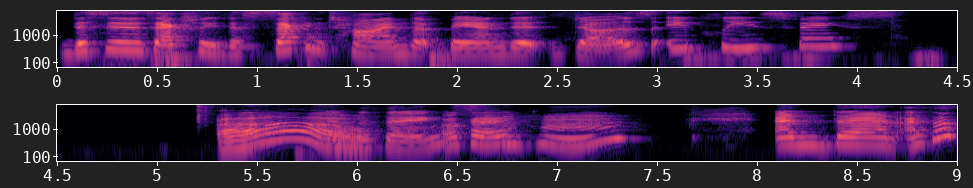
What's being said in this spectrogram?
This is actually the second time that Bandit does a please face in Oh. the things. okay. hmm And then I thought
